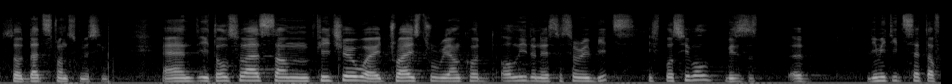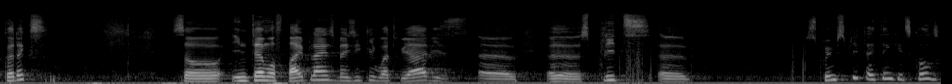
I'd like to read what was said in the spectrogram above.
so that's transmuxing. And it also has some feature where it tries to re-encode only the necessary bits, if possible, with a limited set of codecs. So in terms of pipelines, basically what we have is uh, a split uh, stream split, I think it's called,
